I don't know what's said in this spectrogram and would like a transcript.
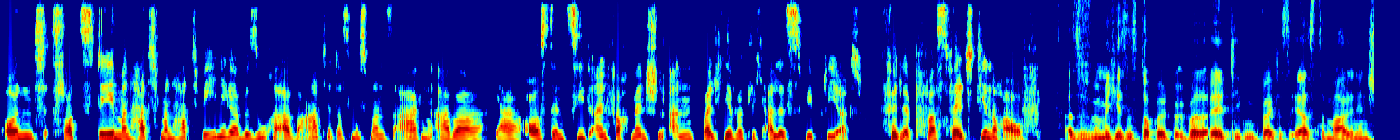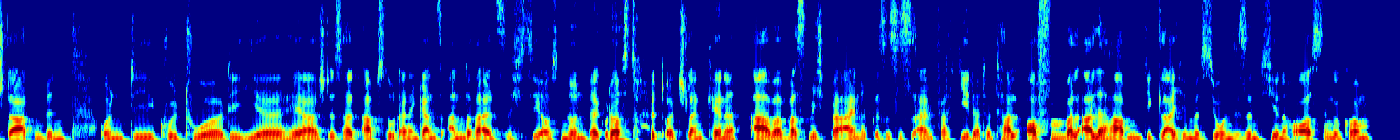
Und trotzdem, man hat, man hat weniger Besucher erwartet, das muss man sagen, aber ja, Austin zieht einfach Menschen an, weil hier wirklich alles vibriert. Philipp, was fällt dir noch auf? Also für mich ist es doppelt überwältigend, weil ich das erste Mal in den Staaten bin und die Kultur, die hier herrscht, ist halt absolut eine ganz andere, als ich sie aus Nürnberg oder aus Deutschland kenne. Aber was mich beeindruckt, ist, es ist einfach jeder total offen, weil alle haben die gleiche Mission. Sie sind hier nach Austin gekommen,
